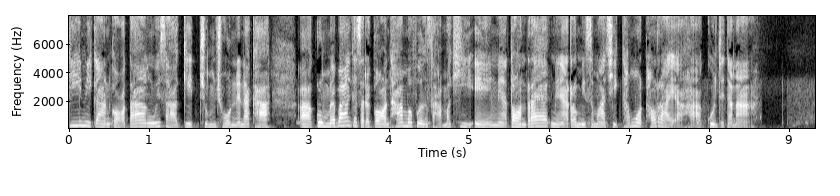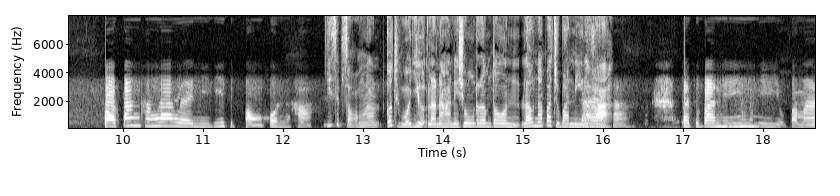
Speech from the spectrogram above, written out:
ที่มีการก่อตั้งวิสาหกิจชุมชนเนี่ยนะคะอ่ากลุ่มแม่บ้านเกษตรกรท่ามะเฟืองสามัคคีเองเนี่ยตอนแรกเนี่ยเรามีสมาชิกทั้งหมดเท่าไหร่อะคะคุณจิตนาก่อตั้งครั้งแรกเลยมี 22 คนค่ะ 22 แล้วก็ถือว่าเยอะแล้วนะคะในช่วงเริ่มต้น แล้วณปัจจุบันนี้นะคะใช่ปัจจุบันนี้มีอยู่ประมาณ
